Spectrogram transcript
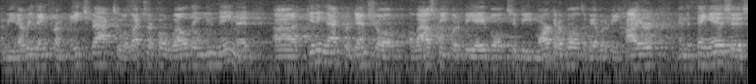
I mean, everything from HVAC to electrical, welding, you name it. Uh, getting that credential allows people to be able to be marketable, to be able to be hired. And the thing is, is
